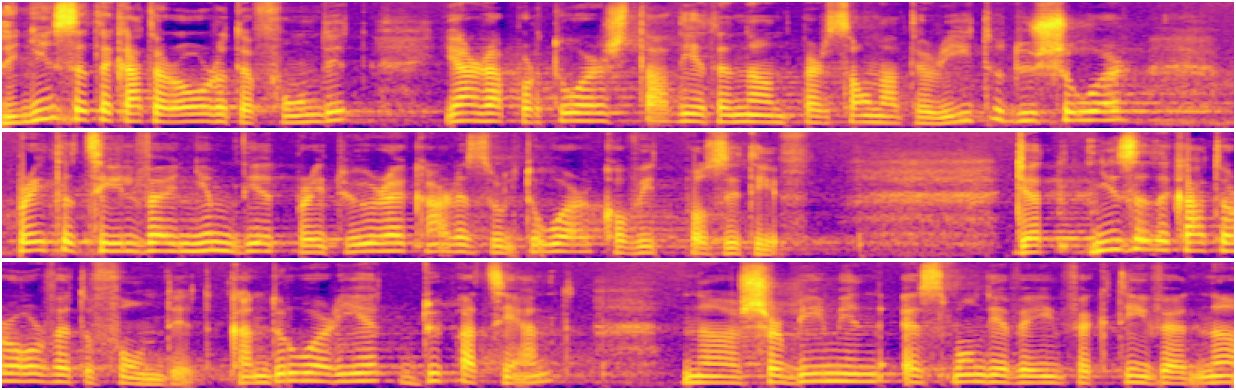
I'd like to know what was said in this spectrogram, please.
Në njëzet e katër orët e fundit janë raportuar shtatëdhjetë e nëntë persona të ri të dyshuar, prej të cilëve njëmbëdhjetë prej tyre kanë rezultuar Covid pozitiv. Gjatë njëzet e katër orëve të fundit kanë ndërruar jetë dy pacientë në shërbimin e sëmundjeve infektive në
